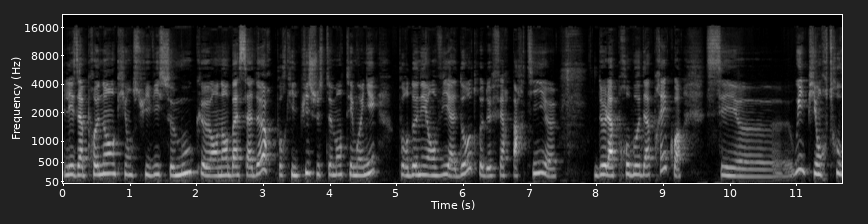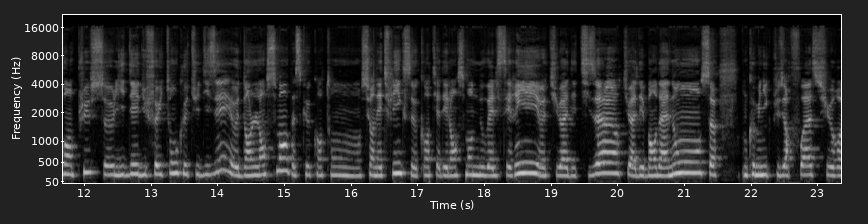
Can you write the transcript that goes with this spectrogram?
les apprenants qui ont suivi ce MOOC euh, en ambassadeurs pour qu'ils puissent justement témoigner, pour donner envie à d'autres de faire partie de la promo d'après quoi. C'est euh, oui, puis on retrouve en plus euh, l'idée du feuilleton que tu disais euh, dans le lancement parce que quand on sur Netflix quand il y a des lancements de nouvelles séries, tu as des teasers, tu as des bandes annonces, on communique plusieurs fois sur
